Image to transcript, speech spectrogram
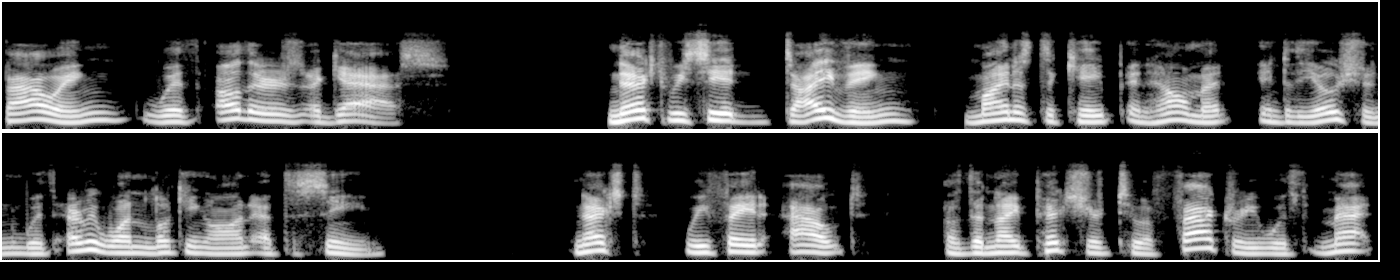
bowing, with others aghast. Next, we see it diving, minus the cape and helmet, into the ocean, with everyone looking on at the scene. Next, we fade out of the night picture to a factory with Matt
